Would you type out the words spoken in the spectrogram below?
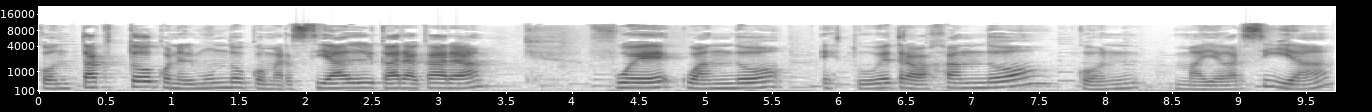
contacto con el mundo comercial cara a cara fue cuando estuve trabajando con Maya García,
